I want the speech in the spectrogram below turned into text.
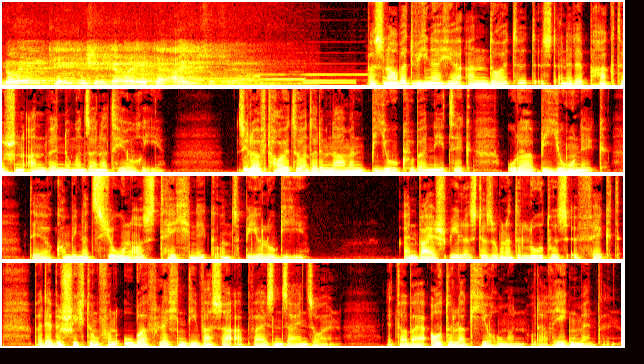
neue technische Geräte einzuführen. Was Norbert Wiener hier andeutet, ist eine der praktischen Anwendungen seiner Theorie. Sie läuft heute unter dem Namen Biokybernetik oder Bionik, der Kombination aus Technik und Biologie. Ein Beispiel ist der sogenannte Lotus-Effekt bei der Beschichtung von Oberflächen, die wasserabweisend sein sollen, etwa bei Autolackierungen oder Regenmänteln.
